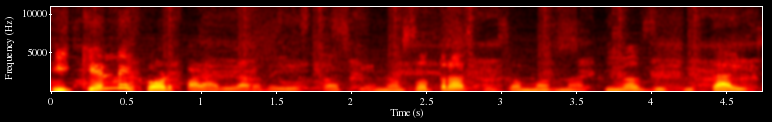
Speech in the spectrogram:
¿Y quién mejor para hablar de esto que nosotros que somos nativos digitales?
